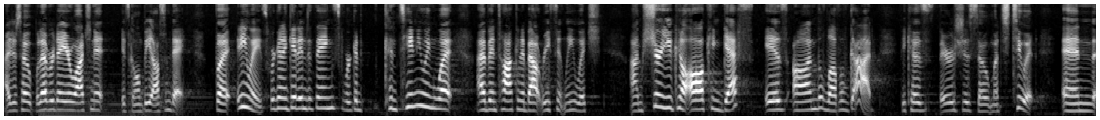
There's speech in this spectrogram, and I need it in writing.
I just hope whatever day you're watching it, it's going to be awesome day. But, anyways, we're going to get into things. We're going continuing what I've been talking about recently, which I'm sure you can, all can guess is on the love of God because there's just so much to it. And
